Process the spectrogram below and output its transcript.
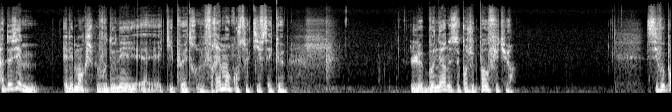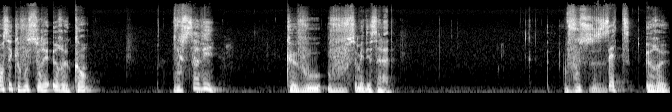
Un deuxième élément que je peux vous donner et qui peut être vraiment constructif, c'est que le bonheur ne se conjugue pas au futur. Si vous pensez que vous serez heureux quand, vous savez que vous, vous semez des salades. Vous êtes heureux,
